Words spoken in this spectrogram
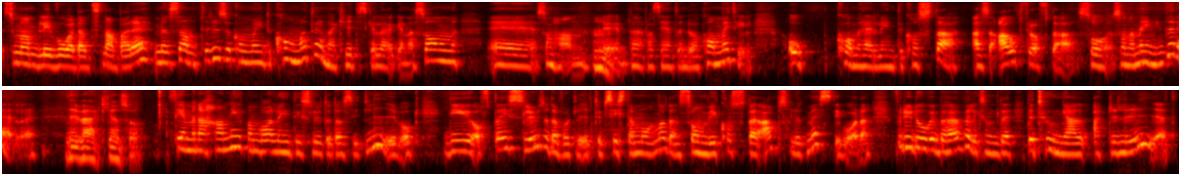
Så man blir vårdad snabbare. Men samtidigt så kommer man inte komma till de här kritiska lägena som, eh, som han, eh, den här patienten du har kommit till. Och kommer heller inte kosta, alltså allt för ofta, så, såna mängder heller. Det är verkligen så. För jag menar, han är uppenbarligen inte i slutet av sitt liv och det är ju ofta i slutet av vårt liv, typ sista månaden, som vi kostar absolut mest i vården. För det är då vi behöver liksom det, det tunga artilleriet.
